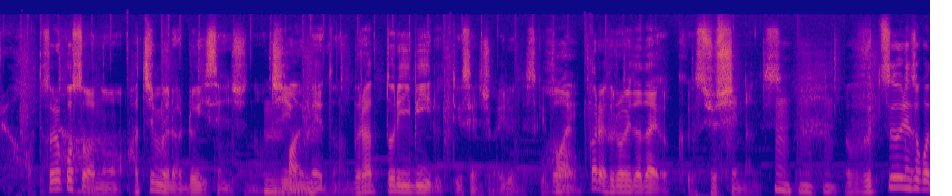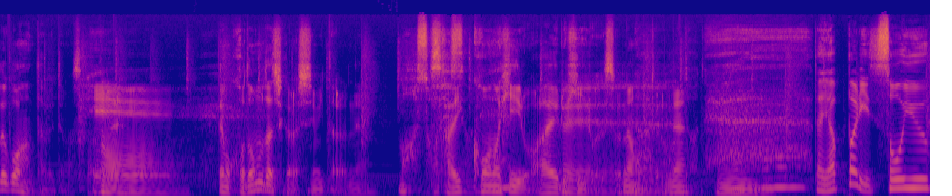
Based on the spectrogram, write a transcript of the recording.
るほどな。それこそあの八村塁選手のチームメイトのブラッドリー・ビールっていう選手がいるんですけど、はい。彼はフロリダ大学出身なんですうんよ、うんうん。普通にそこでご飯食べてますからね。へでも子供たちからしてみたらねまあそうですよね。最高のヒーロー会えるヒーローですよね本当にね。なるほどねだやっぱりそういう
